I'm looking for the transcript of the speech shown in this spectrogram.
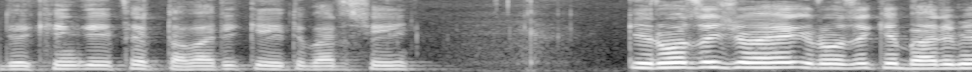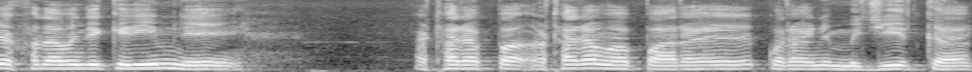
देखेंगे, फिर तवारी के अतबार से कि रोज़े जो है, रोज़े के बारे में खुदावंद करीम ने अठारह पा, अठारहवा पारा है कुरान मजीद का,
